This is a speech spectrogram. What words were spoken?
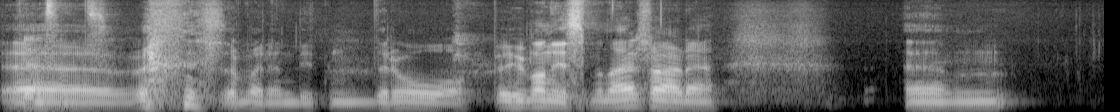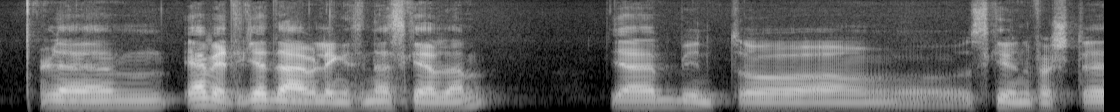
Eh, så bare en liten dråpe humanisme der, så er det um, um, Jeg vet ikke, det er jo lenge siden jeg skrev dem. Jeg begynte å skrive den første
